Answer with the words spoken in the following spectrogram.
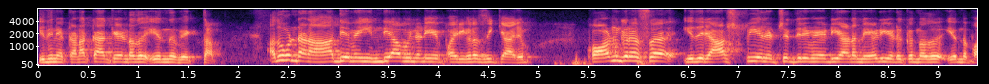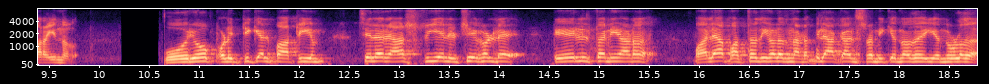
ഇതിനെ കണക്കാക്കേണ്ടത് എന്ന് വ്യക്തം. അതുകൊണ്ടാണ് ആദ്യമേ ഇന്ത്യ മുന്നണിയെ പരിഹസിക്കാനും കോൺഗ്രസ് ഇത് രാഷ്ട്രീയ ലക്ഷ്യത്തിന് വേണ്ടിയാണ് നേടിയെടുക്കുന്നത് എന്ന് പറയുന്നത്. ഓരോ പൊളിറ്റിക്കൽ പാർട്ടിയും ചില രാഷ്ട്രീയ ലക്ഷ്യങ്ങളുടെ പേരിൽ തന്നെയാണ് പല പദ്ധതികളും നടപ്പിലാക്കാൻ ശ്രമിക്കുന്നത് എന്നുള്ളത്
